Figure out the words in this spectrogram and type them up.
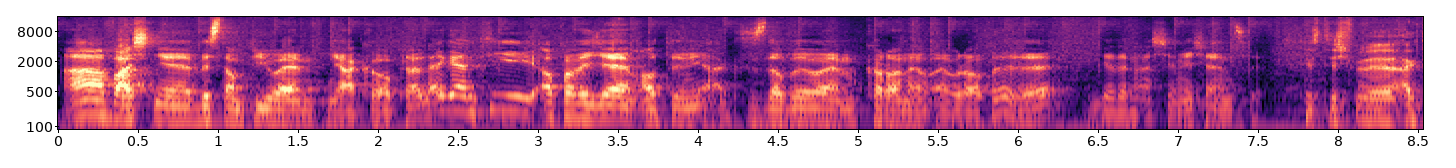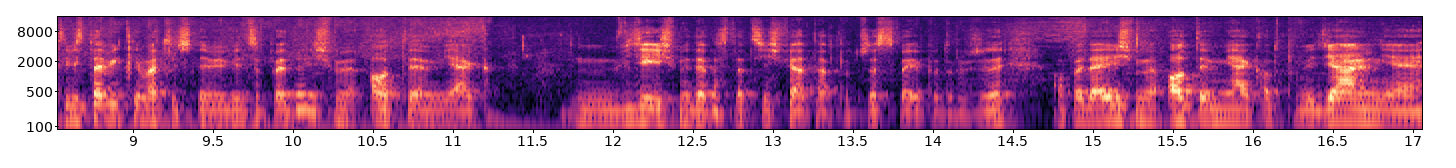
a właśnie wystąpiłem jako prelegent i opowiedziałem o tym, jak zdobyłem koronę Europy w 11 miesięcy. Jesteśmy aktywistami klimatycznymi, więc opowiadaliśmy o tym, jak mm, widzieliśmy dewastację świata podczas swojej podróży. Opowiadaliśmy o tym, jak odpowiedzialnie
